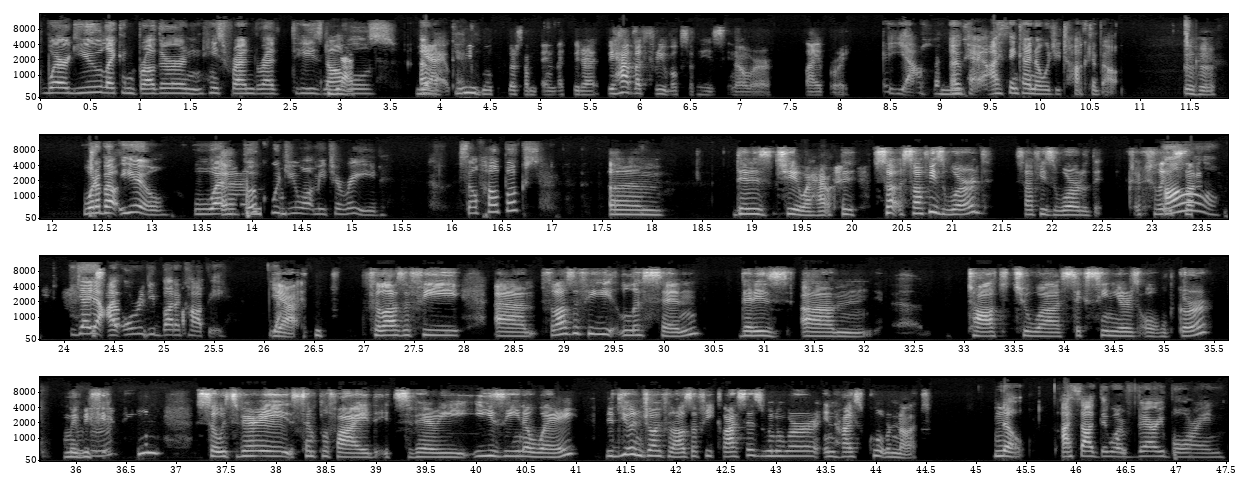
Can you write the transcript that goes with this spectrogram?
where you like and brother and his friend read his novels? Yeah, Okay, okay, three books or something. Like we read, we have like three books of his in our library. yeah, okay. I think I know what you're talking about. hmm What about you? What Um, book would you want me to read? Self help books? Um, there is two. I have actually so, Sophie's Word. Sophie's World. Actually, it's not. Oh, yeah, yeah. I already bought a copy. Yeah. Yeah, philosophy. Um, philosophy lesson that is um taught to a 16 years old girl, maybe Mhm. 15. So it's very simplified. It's very easy in a way. Did you enjoy philosophy classes when you were in high school or not? No, I thought they were very boring.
